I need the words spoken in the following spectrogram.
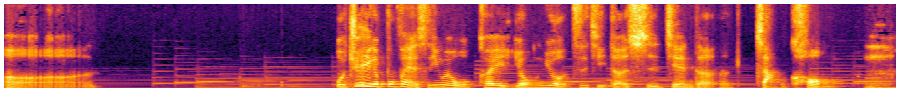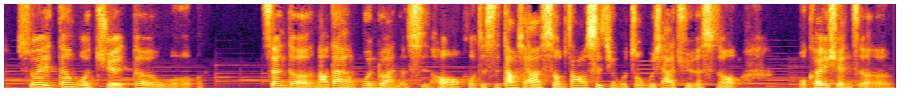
呃，我觉得一个部分也是因为我可以拥有自己的时间的掌控，嗯，所以当我觉得我。真的脑袋很混乱的时候，或者是当下手上的事情我做不下去的时候，我可以选择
